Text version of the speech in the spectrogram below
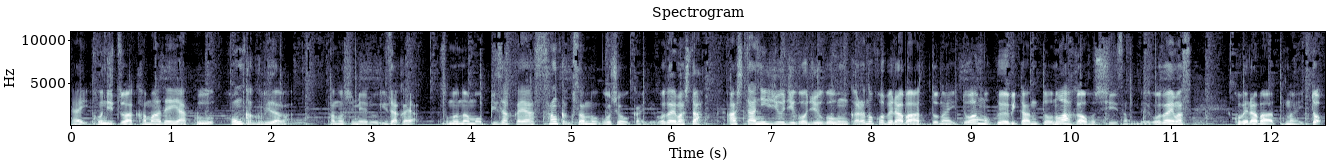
はい、本日は釜で焼く本格ピザが楽しめる居酒屋、その名もピザカ屋三角さんのご紹介でございました。明日20時55分からのコベラバートナイトは木曜日担当の赤星さんでございます。コベラバートナイト、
